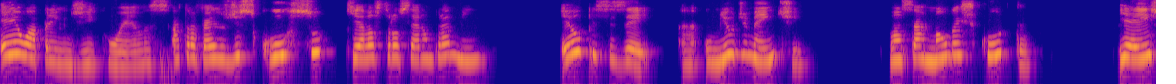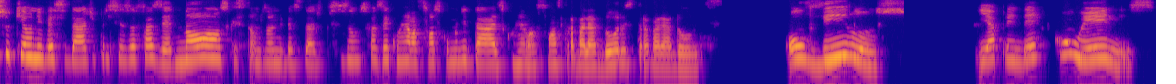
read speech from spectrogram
eu aprendi com elas através do discurso que elas trouxeram para mim. Eu precisei, uh, humildemente, lançar mão da escuta. E é isso que a universidade precisa fazer. Nós que estamos na universidade precisamos fazer com relação às comunidades, com relação às trabalhadoras e trabalhadores. Ouvi-los, e aprender com eles.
